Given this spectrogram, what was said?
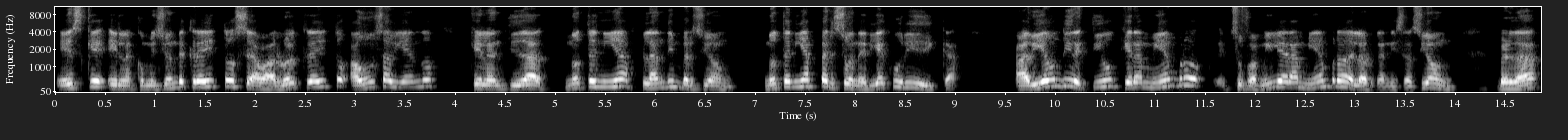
es que en la comisión de crédito se avaló el crédito aún sabiendo que la entidad no tenía plan de inversión, no tenía personería jurídica. Había un directivo que era miembro, su familia era miembro de la organización, ¿verdad?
